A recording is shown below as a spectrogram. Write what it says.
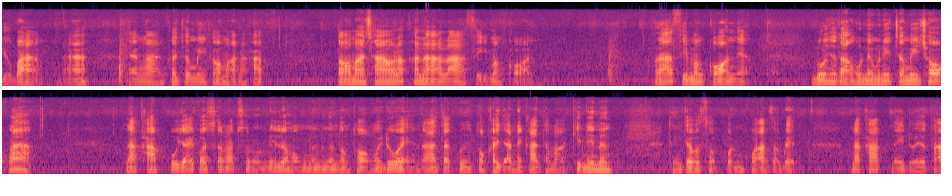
อยู่บ้างนะ แต่งานก็จะมีเข้ามานะครับ ต่อมาชาวลัคนาราศีมังกร ราศีมังกรเนี่ยดวงชะตาของคุณในวันนี้จะมีโชคลาภนะครับ ผู้ใหญ่ก็สนับสนุนในเรื่องของเงินเงินทองทองไว้ด้วยนะ แต่คุณต้องขยันในการทำมากินนิดนึง ถึงจะประสบผลความสำเร็จนะครับ ในดวงชะตา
